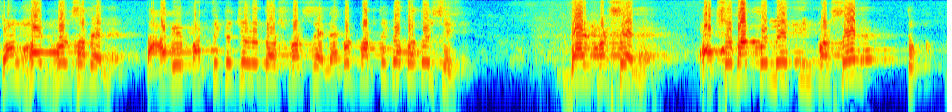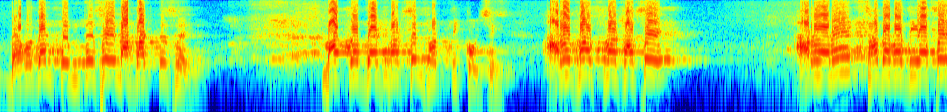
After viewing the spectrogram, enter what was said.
টেন পয়েন্ট ফোর সেভেন তা আগে পার্থক্য ছিল দশ পার্সেন্ট এখন পার্থক্য কত হয়েছে? দেড় পার্সেন্ট একশো ভাগ করলে তিন পার্সেন্ট তো ব্যবধান কমতেছে না বাড়তেছে? মাত্র দেড় পার্সেন্ট পার্থক্য হয়েছে। আরও পাঁচ মাস আছে। আরও অনেক সাদাবাজি আছে।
